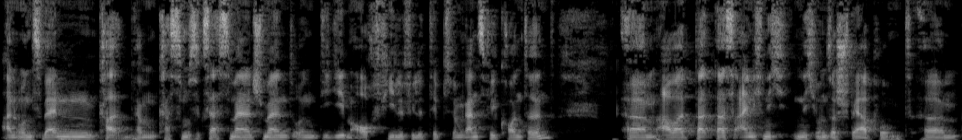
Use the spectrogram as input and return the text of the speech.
an uns wenden. Wir haben Customer Success Management und die geben auch viele, viele Tipps. Wir haben ganz viel Content. Ähm, aber da, das ist eigentlich nicht, nicht unser Schwerpunkt. Ähm,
